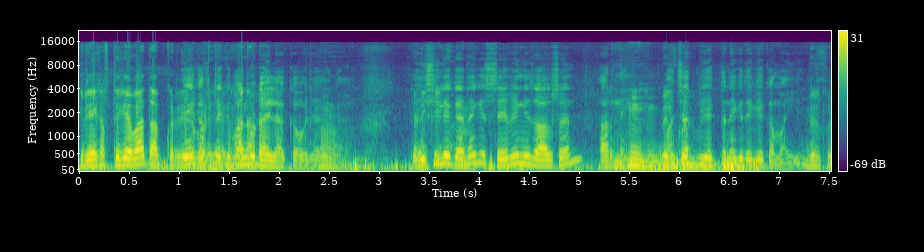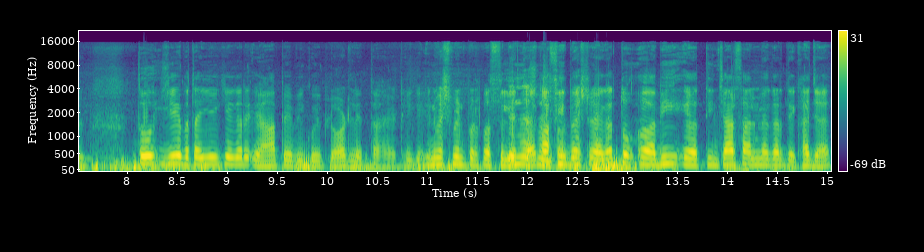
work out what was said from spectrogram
फिर एक हफ़्ते के बाद आपका एक हफ़्ते के बाद वो ढाई लाख का हो जाएगा। हाँ। तो इसीलिए कहते हैं कि saving is also an earning बचत भी एक तरह की देखिए कमाई है। बिल्कुल। तो ये बताइए कि अगर यहाँ पे अभी कोई प्लॉट लेता है ठीक है इन्वेस्टमेंट पर्पज से लेता है काफ़ी। बेस्ट रहेगा। तो अभी तीन चार साल में अगर देखा जाए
